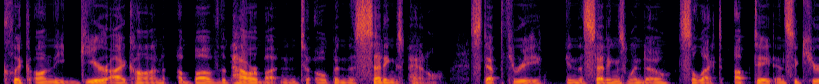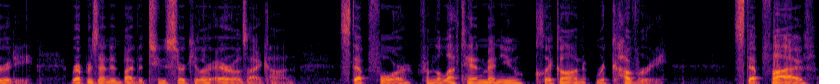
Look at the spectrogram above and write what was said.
click on the gear icon above the power button to open the Settings panel. Step 3, in the Settings window, select Update and Security, represented by the two circular arrows icon. Step 4, from the left-hand menu, click on Recovery. Step 5,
